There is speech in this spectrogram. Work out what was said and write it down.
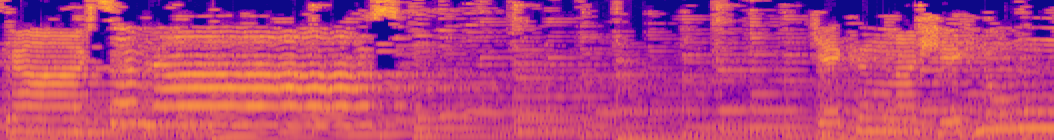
strážcem nás, těch našich dnů.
